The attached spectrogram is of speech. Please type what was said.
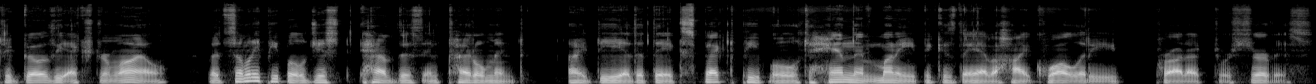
to go the extra mile. But so many people just have this entitlement idea that they expect people to hand them money because they have a high quality product or service.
